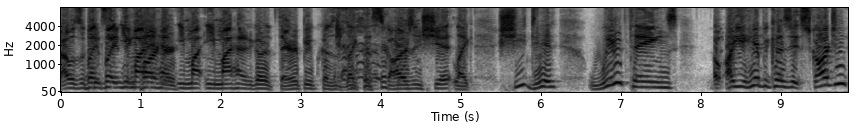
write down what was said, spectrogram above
I was a but but you might partner. have you might you might have to go to therapy because of like the scars and shit. Like she did weird things. Oh, are you here because it scarred you?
